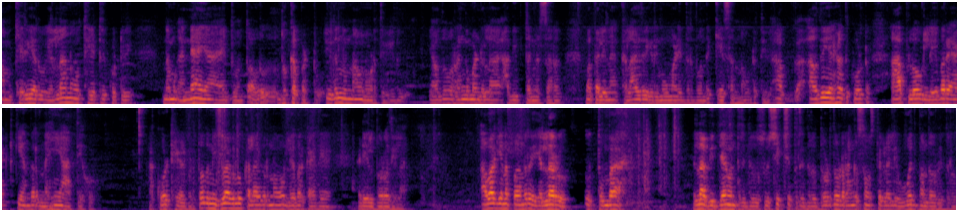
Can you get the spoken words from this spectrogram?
ನಮ್ಮ ಕೆರಿಯರು ಎಲ್ಲನೂ ಥಿಯೇಟ್ರಿಗೆ ಕೊಟ್ವಿ. ನಮ್ಗೆ ಅನ್ಯಾಯ ಆಯಿತು ಅಂತ ಅವರು ದುಃಖಪಟ್ಟರು ಇದನ್ನು ನಾವು ನೋಡ್ತೀವಿ. ಇದು ಯಾವುದೋ ರಂಗಮಂಡಲ ಹಬೀಬ್ ತನ್ವೀರ್ ಸರ್ ಮತ್ತು ಅಲ್ಲಿನ ಕಲಾವಿದರಿಗೆ ರಿಮೂವ್ ಮಾಡಿದ್ರದ್ದು ಒಂದು ಕೇಸನ್ನು ನಾವು ನೋಡ್ತೀವಿ. ಆ ಅದು ಏನು ಹೇಳ್ತು ಕೋರ್ಟ್? ಆಪ್ ಲೋಗ್ ಲೇಬರ್ ಆ್ಯಕ್ಟ್ಗೆ ಅಂದ್ರೆ ನಹಿ ಆತೆ ಹೋ. ಆ ಕೋರ್ಟ್ ಹೇಳಿಬಿಡ್ತು. ಅದು ನಿಜವಾಗಲೂ ಕಲಾವಿದರು ನಾವು ಲೇಬರ್ ಕಾಯ್ದೆ ಅಡಿಯಲ್ಲಿ ಬರೋದಿಲ್ಲ. ಅವಾಗ ಏನಪ್ಪ ಅಂದರೆ ಎಲ್ಲರೂ ತುಂಬ ಎಲ್ಲ ವಿದ್ಯಾವಂತರಿದ್ದರು ಸುಶಿಕ್ಷಿತರಿದ್ದರು ದೊಡ್ಡ ದೊಡ್ಡ ರಂಗ ಸಂಸ್ಥೆಗಳಲ್ಲಿ ಓದಿ ಬಂದವರಿದ್ದರು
